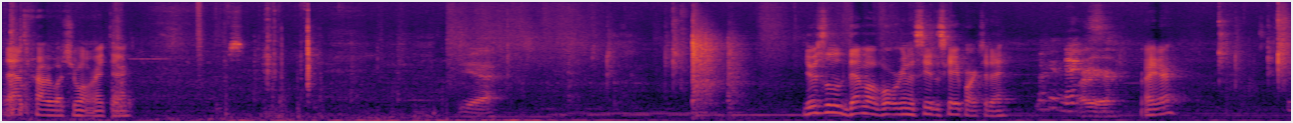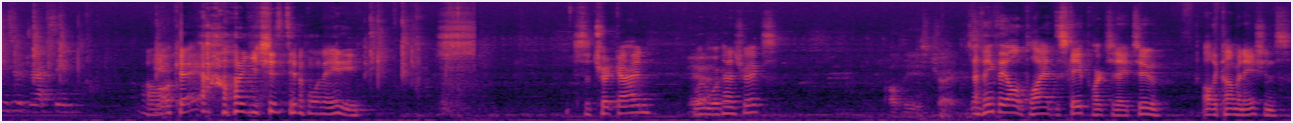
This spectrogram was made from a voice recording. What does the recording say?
That's probably what you want right there. Yeah. Give us a little demo of what we're gonna see at the skate park today. Look at Nick's. Right here. Right here? Caesar dressing. Oh, okay. you just did a 180. Just a trick guide? What, Yeah. what kind of tricks? All these tricks. I think they all apply at the skate park today too. All the combinations.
